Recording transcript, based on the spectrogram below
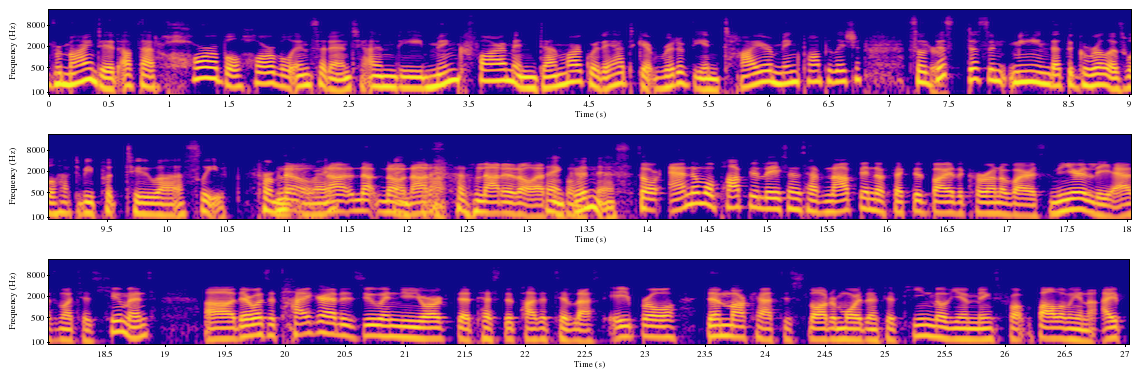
reminded of that horrible, horrible incident in the mink farm in Denmark where they had to get rid of the entire mink population. So this doesn't mean that the gorillas will have to be put to uh, sleep permanently, No, right? not, not, no, Thank not, God. not at all. At Thank goodness. So animal populations have not been affected by the coronavirus nearly as much as humans. Uh, there was a tiger at a zoo in New York that tested positive last April. Denmark had to slaughter more than 15 million minks fo- following an i-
